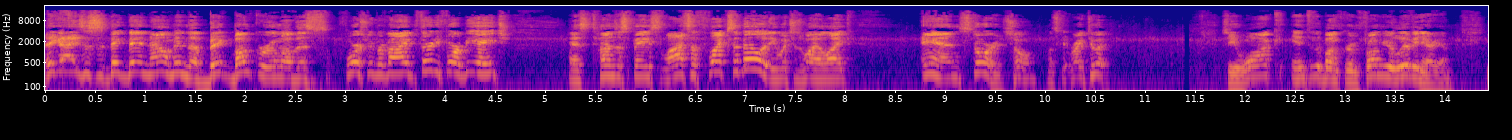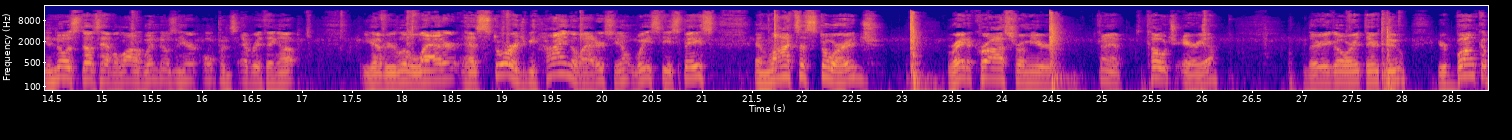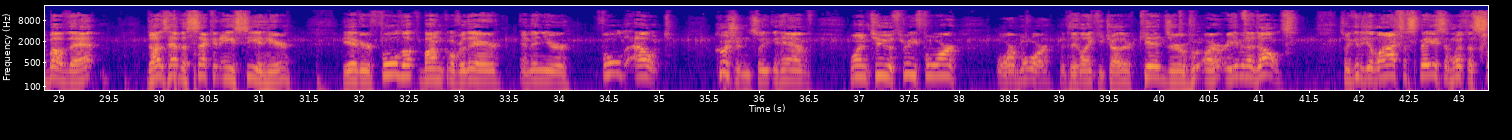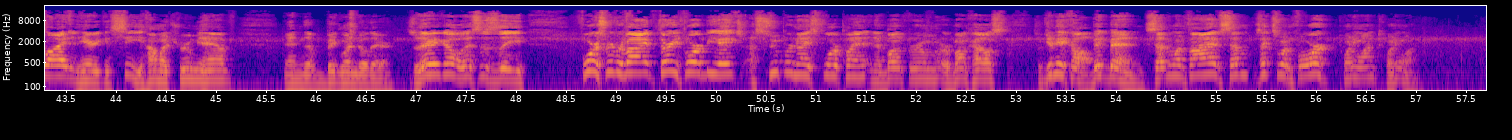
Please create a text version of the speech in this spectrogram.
Hey guys, this is Big Ben. Now I'm in the big bunk room of this Forest River Vibe 34BH. Has tons of space, lots of flexibility, which is what I like, and storage. So let's get right to it. So you walk into the bunk room from your living area. You notice it does have a lot of windows in here, opens everything up. You have your little ladder. It has storage behind the ladder so you don't waste any space. And lots of storage right across from your kind of couch area. There you go, right there too. Your bunk above that does have the second AC in here. You have your fold up bunk over there, and then your fold out cushion, so you can have one, two, three, four, or more if they like each other, kids or, or even adults. So it gives you lots of space, and with the slide in here, you can see how much room you have and the big window there. So there you go. This is the Forest River Vibe 34BH, a super nice floor plan in a bunk room or bunkhouse. So give me a call, Big Ben, 715 614 2121.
